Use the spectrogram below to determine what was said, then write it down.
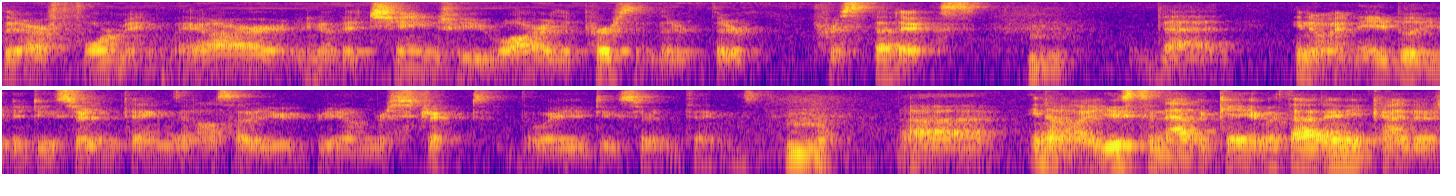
they are forming they are you know they change who you are as a person they're they're prosthetics Mhm. that you know enable you to do certain things and also you you know restrict the way you do certain things Mhm. uh, you know, I used to navigate without any kind of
